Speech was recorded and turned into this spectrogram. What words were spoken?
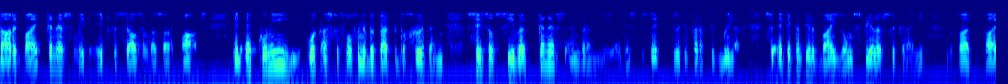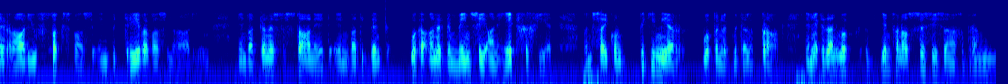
daar het baie kinders met het gesels en was haar maats en ek kon nie ook as gevolg van 'n beperkte begroting 6 of 7 kinders inbring nie. Dit is dis net doodieverig te moeilik. So ek het natuurlik baie jong spelers gekry wat baie radio fiks was en bedrewe was in radio en wat kinders verstaan het en wat ek dink ook 'n ander dimensie aan het gegee het want sy kon bietjie meer openlik met hulle praat en ek het dan ook sissies aangebring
